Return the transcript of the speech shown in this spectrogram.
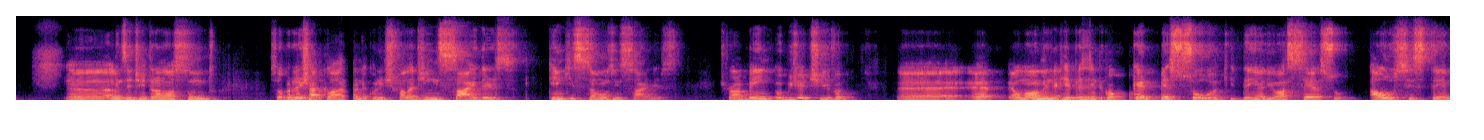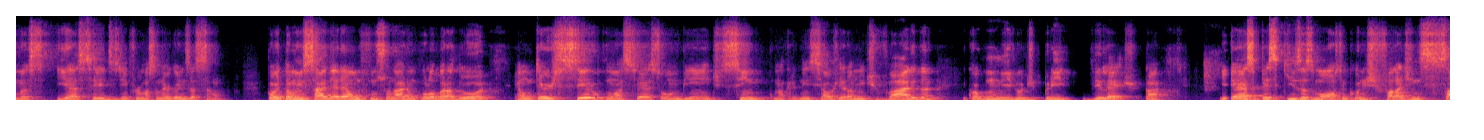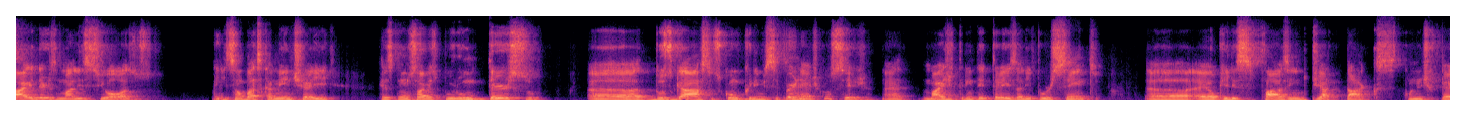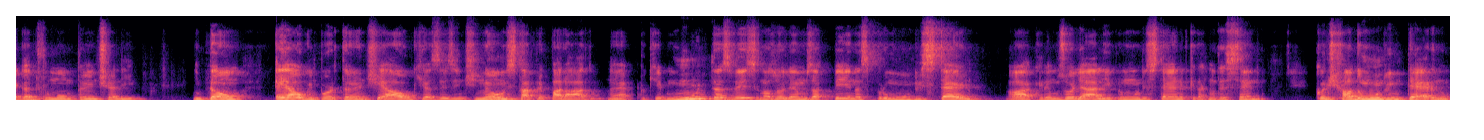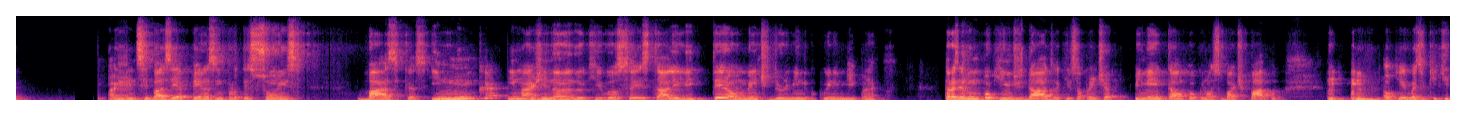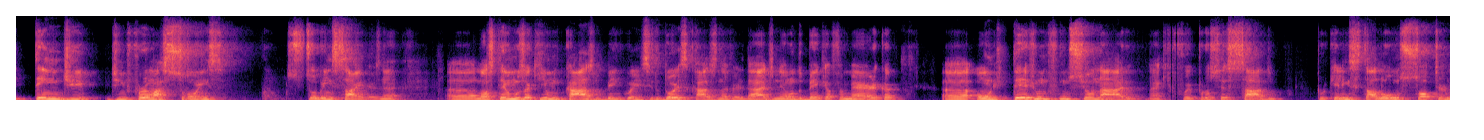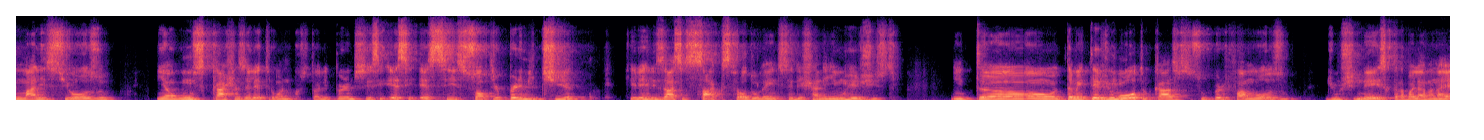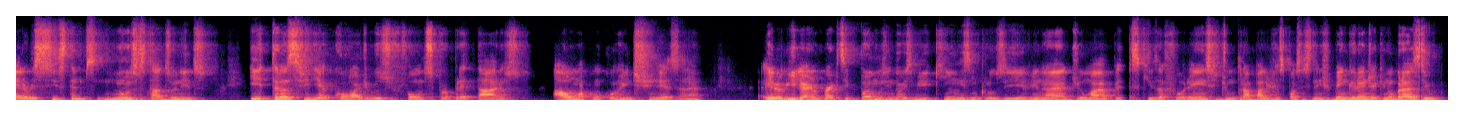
uh, antes de a gente entrar no assunto, só para deixar claro, né, quando a gente fala de insiders, quem que são os insiders? De forma bem objetiva, é, é, é o nome né, que representa qualquer pessoa que tem ali o acesso aos sistemas e às redes de informação da organização. Pô, então o insider é um funcionário, um colaborador, é um terceiro com acesso ao ambiente? Sim, com uma credencial geralmente válida e com algum nível de privilégio, tá? E as pesquisas mostram que quando a gente fala de insiders maliciosos, eles são basicamente aí responsáveis por um terço uh, dos gastos com crime cibernético, ou seja, né, mais de 33 ali por cento uh, é o que eles fazem de ataques quando a gente pega de um montante ali. Então, é algo importante, é algo que às vezes a gente não está preparado, né? Porque muitas vezes nós olhamos apenas para o mundo externo. Ah, queremos olhar ali para o mundo externo, o que está acontecendo. Quando a gente fala do mundo interno, a gente se baseia apenas em proteções básicas e nunca imaginando que você está ali literalmente dormindo com o inimigo, né? Trazendo um pouquinho de dados aqui, só para a gente apimentar um pouco o nosso bate-papo. ok, mas o que, que tem de, de informações sobre insiders, né? Uh, nós temos aqui um caso bem conhecido, dois casos, na verdade, né? um do Bank of America, uh, onde teve um funcionário né, que foi processado porque ele instalou um software malicioso em alguns caixas eletrônicos. Então, ele, esse, esse, esse software permitia que ele realizasse saques fraudulentos sem deixar nenhum registro. Então, também teve um outro caso super famoso de um chinês que trabalhava na Ellery Systems nos Estados Unidos e transferia códigos de fontes proprietários a uma concorrente chinesa, né? Eu e o Guilherme participamos em 2015, inclusive, né, de uma pesquisa forense, de um trabalho de resposta a incidente bem grande aqui no Brasil,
